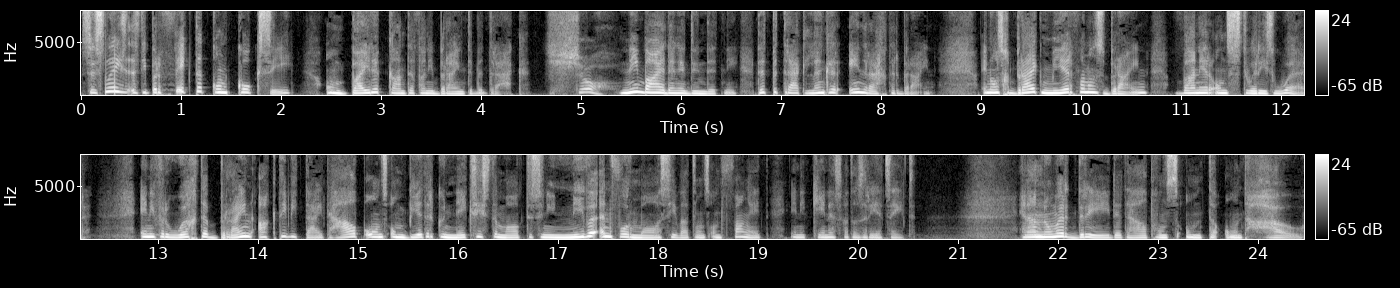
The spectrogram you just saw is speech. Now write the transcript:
So stories is die perfekte konkoksie om beide kante van die brein te betrek. Sjoe. Nie baie dinge doen dit nie. Dit betrek linker en regter brein. En ons gebruik meer van ons brein wanneer ons stories hoor. En die verhoogde breinaktiwiteit help ons om beter koneksies te maak tussen die nuwe inligting wat ons ontvang het en die kennis wat ons reeds het. En dan hmm. nommer 3, dit help ons om te onthou,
